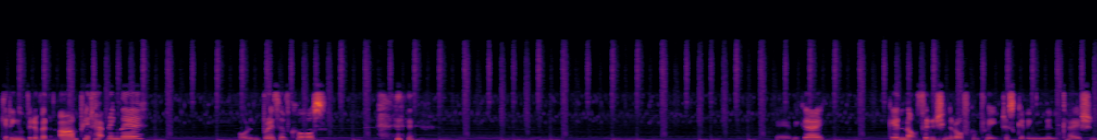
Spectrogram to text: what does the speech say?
Getting a bit of an armpit happening there. Holding breath, of course. there we go. Again, not finishing it off complete, just getting an indication.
